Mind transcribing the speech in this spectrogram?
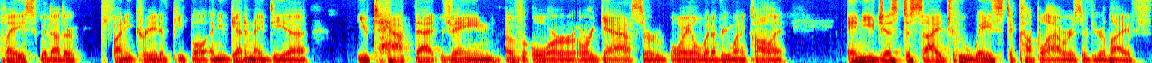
place with other funny, creative people and you get an idea. You tap that vein of ore or gas or oil, whatever you want to call it, and you just decide to waste a couple hours of your life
